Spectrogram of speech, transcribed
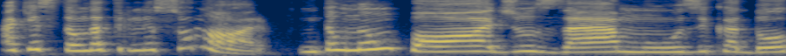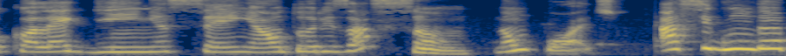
a questão da trilha sonora. Então, não pode usar a música do coleguinha sem autorização. Não pode. A segunda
